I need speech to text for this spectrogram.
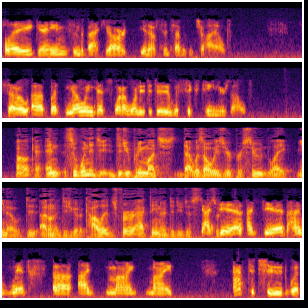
play games in the backyard. You know, since I was a child. So, uh, but knowing that's what I wanted to do was 16 years old. Oh, okay. And so when did you did you pretty much that was always your pursuit? Like, you know, did I don't know, did you go to college for acting or did you just Yeah, I did. I did. I went. Uh, I my my aptitude was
